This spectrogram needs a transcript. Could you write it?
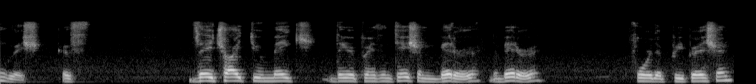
English because they try to make their presentation better, the better for the preparation,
